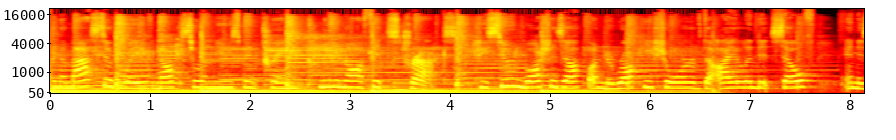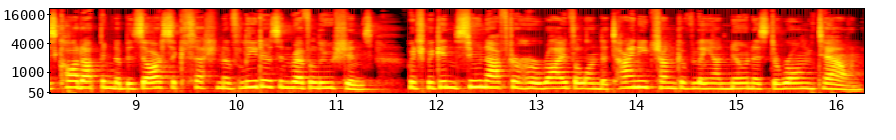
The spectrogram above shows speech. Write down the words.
when a massive wave knocks her amusement train clean off its tracks. She soon washes up on the rocky shore of the island itself and is caught up in the bizarre succession of leaders and revolutions which begins soon after her arrival on the tiny chunk of land known as the Wrong Town.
